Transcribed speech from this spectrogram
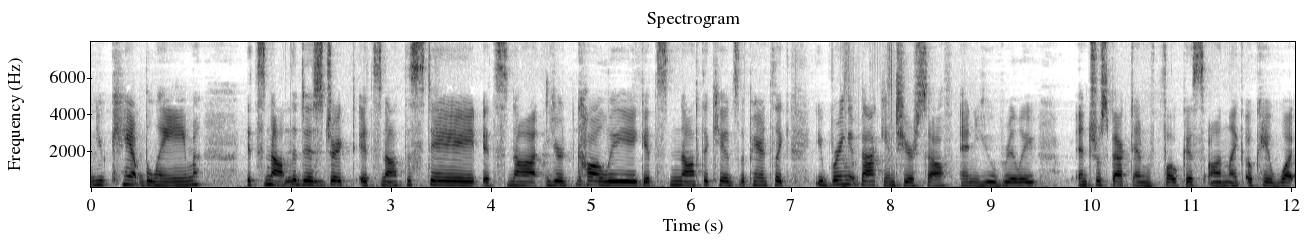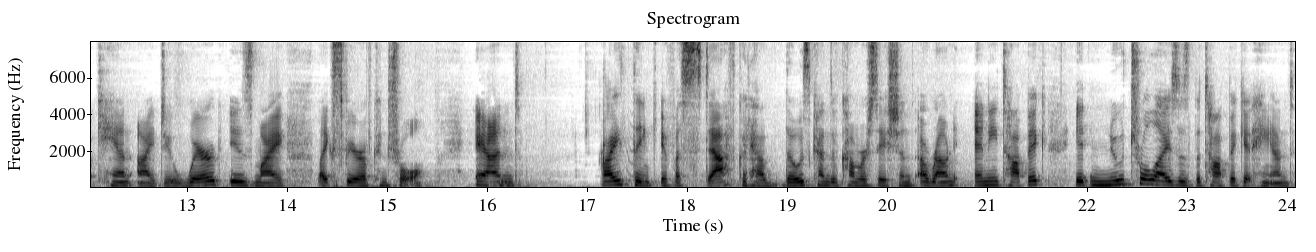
you can't blame it's not mm-hmm. the district, it's not the state, it's not your mm-hmm. colleague, it's not the kids, the parents. Like you bring it back into yourself and you really introspect and focus on like, okay, what can I do? Where is my like sphere of control? And I think if a staff could have those kinds of conversations around any topic, it neutralizes the topic at hand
